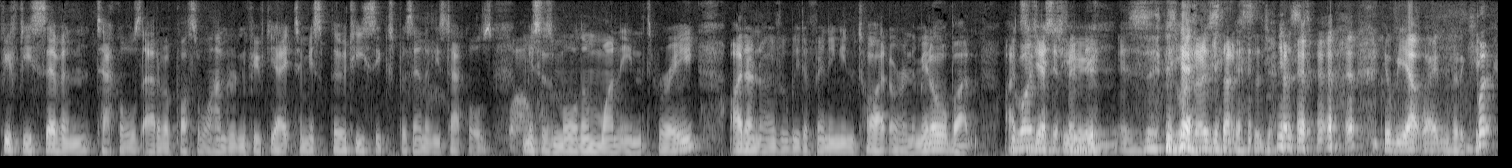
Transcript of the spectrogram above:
57 tackles out of a possible 158 to miss 36% of his tackles. Wow. Misses more than one in three. I don't know if he'll be defending in tight or in the middle, but He I'd won't be suggest you. defending, is, is what those stats suggest. He'll be out waiting for the kick. But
